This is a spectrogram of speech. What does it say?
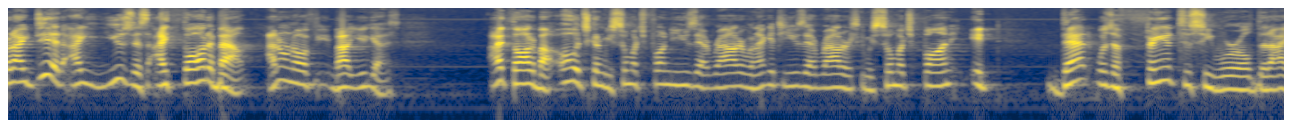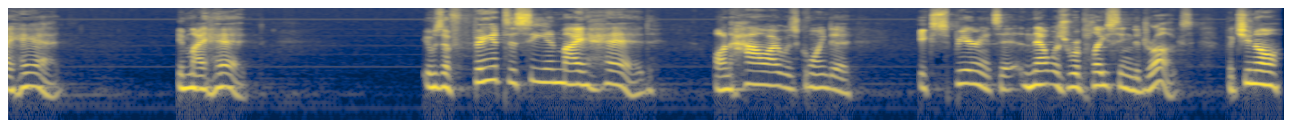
But I did. I used this. I thought about. I don't know if about you guys. I thought about, oh, it's going to be so much fun to use that router. When I get to use that router, it's going to be so much fun. It that was a fantasy world that I had in my head. It was a fantasy in my head on how I was going to experience it, and that was replacing the drugs. But you know,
